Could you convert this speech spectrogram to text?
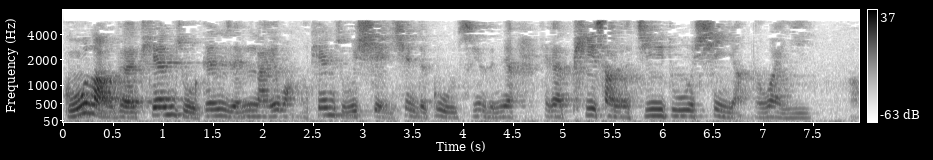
古老的天主跟人来往、天主显现的故事，又怎么样？这个披上了基督信仰的外衣。啊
